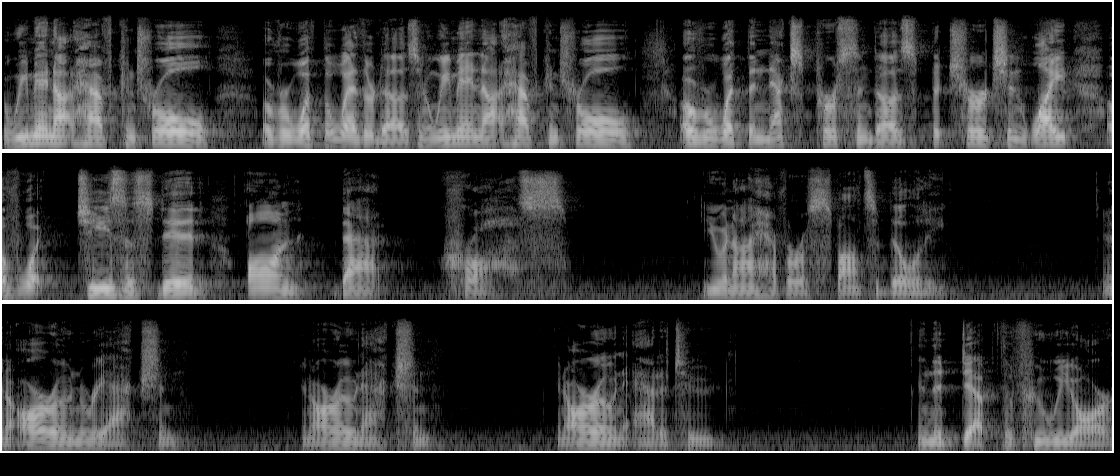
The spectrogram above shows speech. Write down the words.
We may not have control over what the weather does, and we may not have control over what the next person does. But, church, in light of what Jesus did on that cross, you and I have a responsibility in our own reaction, in our own action, in our own attitude, in the depth of who we are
